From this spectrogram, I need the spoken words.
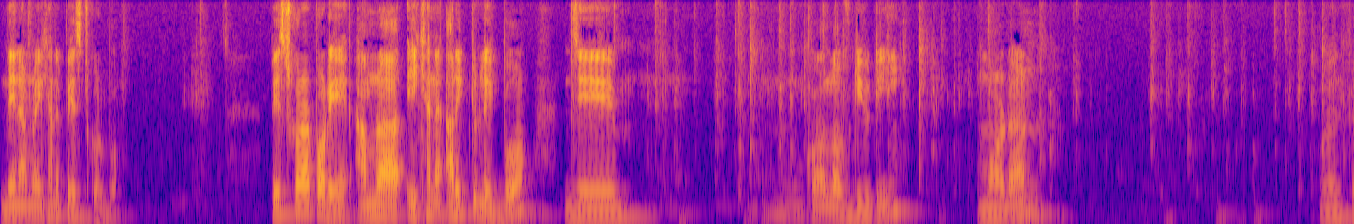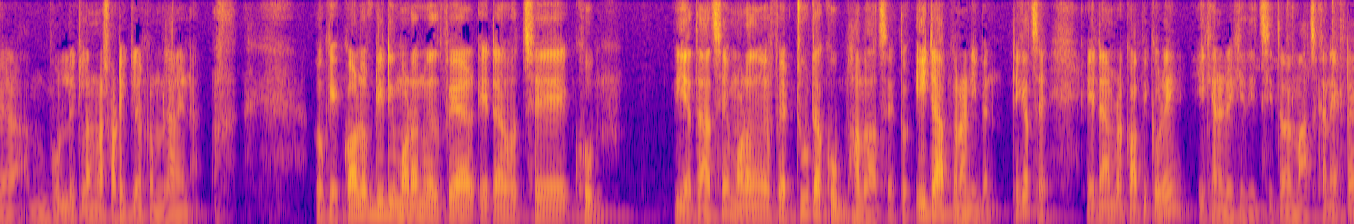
দেন আমরা এখানে পেস্ট করব। পেস্ট করার পরে আমরা এইখানে আরেকটু লিখব যে call of duty modern welfare ভুল লিখলাম না, সঠিক লিখলাম, জানি না। Okay call of duty modern welfare এটা হচ্ছে খুব ইয়েতে আছে মডার্ন ওয়েলফেয়ার টুটা খুব ভালো আছে, তো এইটা আপনারা নেবেন, ঠিক আছে? এটা আমরা কপি করে এখানে রেখে দিচ্ছি তবে মাঝখানে একটা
